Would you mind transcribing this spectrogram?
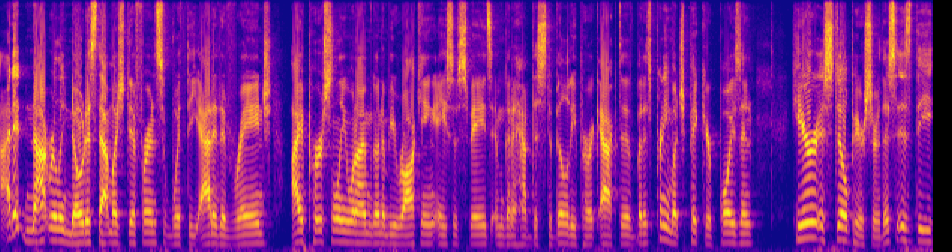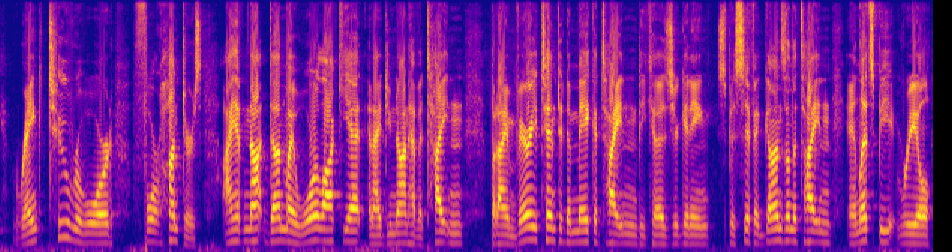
I did not really notice that much difference with the additive range. I personally, when I'm going to be rocking Ace of Spades, am going to have the stability perk active, but it's pretty much pick your poison. Here is Stillpiercer. This is the rank 2 reward for hunters. I have not done my Warlock yet, and I do not have a Titan, but I am very tempted to make a Titan because you're getting specific guns on the Titan, and let's be real,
